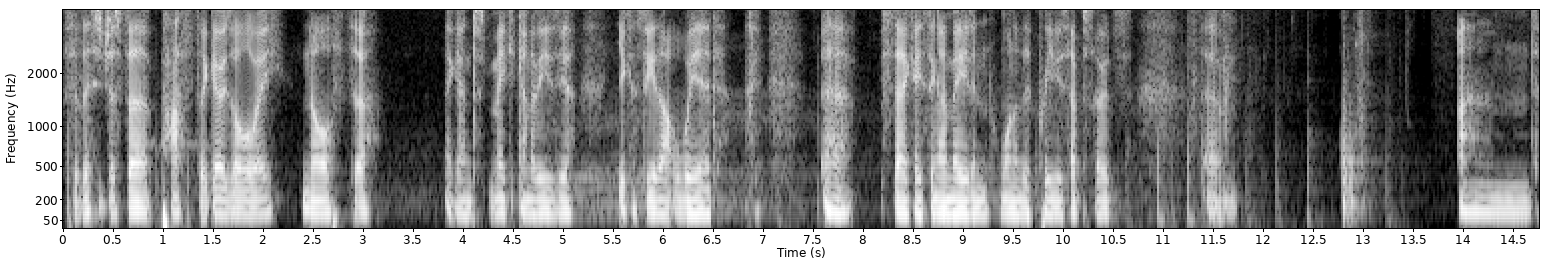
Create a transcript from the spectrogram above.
So this is just a path that goes all the way north to again just make it kind of easier. You can see that weird uh, staircase thing I made in one of the previous episodes. Um, and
